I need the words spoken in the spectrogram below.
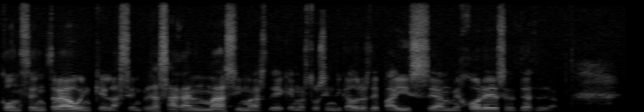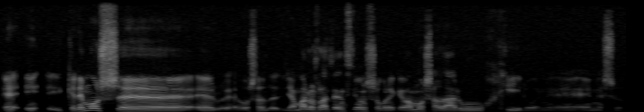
concentrado en que las empresas hagan más y más de que nuestros indicadores de país sean mejores, etcétera, etcétera. Eh, y, queremos eh, eh, llamaros la atención sobre que vamos a dar un giro en, eso.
